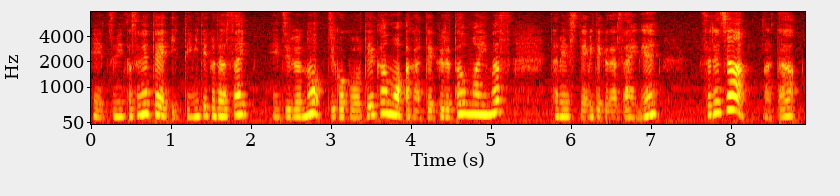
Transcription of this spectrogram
え積み重ねていってみてください、え自分の自己肯定感も上がってくると思います。試してみてくださいね。それじゃあまた。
